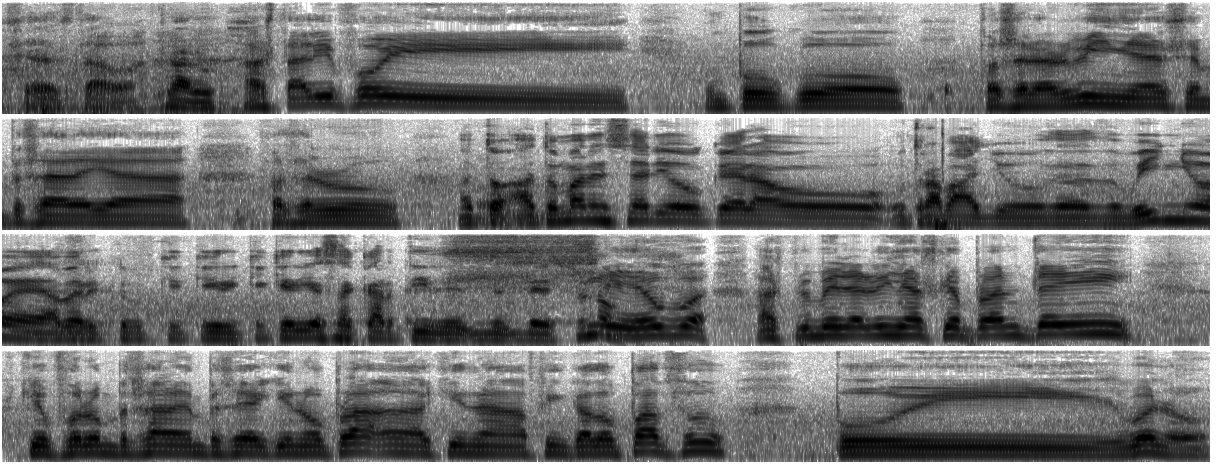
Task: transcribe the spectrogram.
xa estaba. Claro. Hasta ali foi un pouco facer as viñas, empezar aí a facer o... A, to, a tomar en serio o que era o, o traballo de, do viño e a ver que, que, que, que quería sacar ti de, de, de eso, non? Sí, eu, as primeiras viñas que plantei que foron empezar, empecé aquí, no, aquí na finca do Pazo, pois, bueno,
